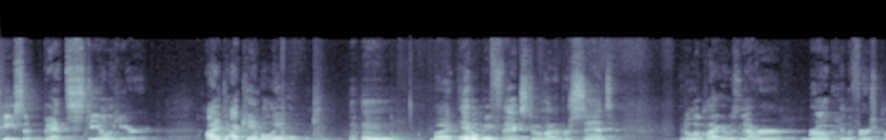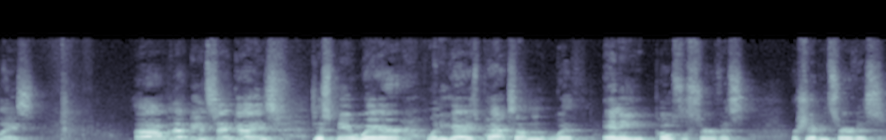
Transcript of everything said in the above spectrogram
piece of bent steel here. I, I can't believe it. but it'll be fixed to 100%. It'll look like it was never broke in the first place. Uh, with that being said, guys, just be aware when you guys pack something with any postal service or shipping service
